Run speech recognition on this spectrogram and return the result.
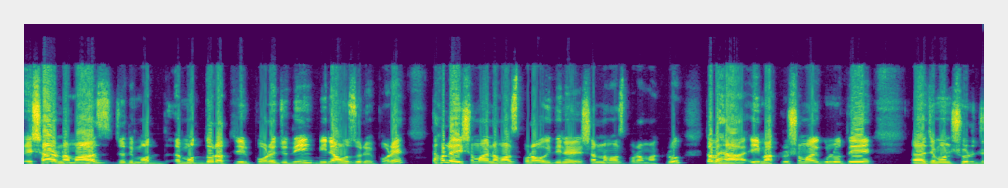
এশার নামাজ যদি মধ্য- মধ্যরাত্রির পরে যদি বিনা ওজরে পড়ে, তাহলে এই সময় নামাজ পড়া, ওই দিনের এশার নামাজ পড়া মাকরু। তবে হ্যাঁ এই মাকরু সময়গুলোতে যেমন সূর্য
